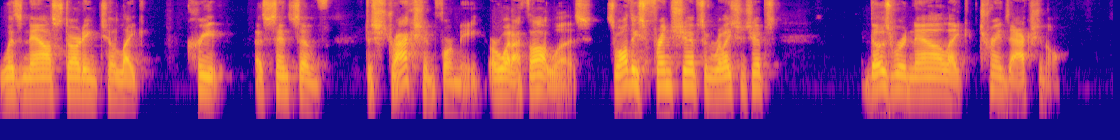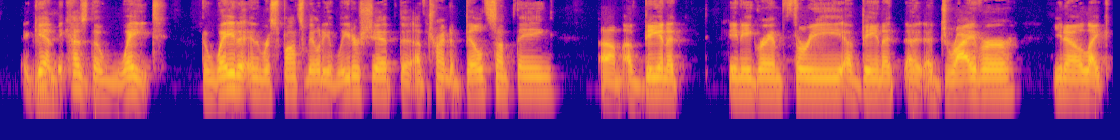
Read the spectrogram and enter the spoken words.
was now starting to like create a sense of distraction for me or what I thought was. So all these friendships and relationships, those were now like transactional. Again, Mhm. because the weight, the weight and responsibility of leadership, the, of trying to build something, um, of being a Enneagram three, of being a, a, a driver, you know, like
